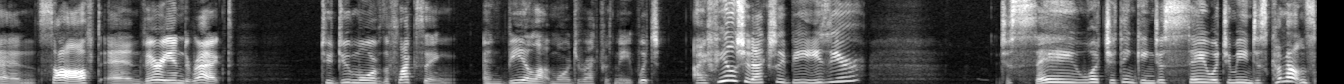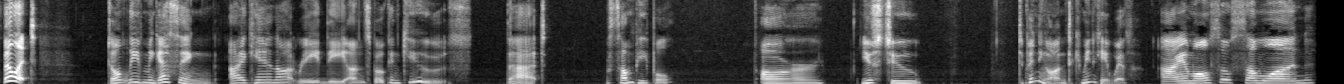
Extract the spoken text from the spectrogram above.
and soft and very indirect to do more of the flexing and be a lot more direct with me, which I feel should actually be easier. Just say what you're thinking, just say what you mean, just come out and spill it. Don't leave me guessing. I cannot read the unspoken cues that some people are used to depending on to communicate with. I am also someone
